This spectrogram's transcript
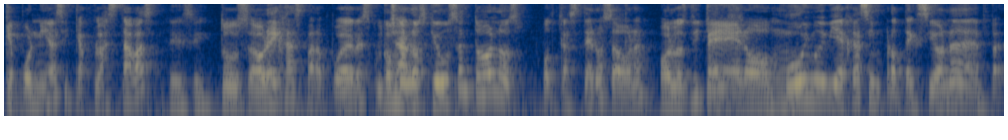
que ponías y que aplastabas Sí, sí. tus orejas para poder escuchar Como los que usan todos los podcasteros ahora. o los DJs Pero muy, muy viejas, sin protección a- pa-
